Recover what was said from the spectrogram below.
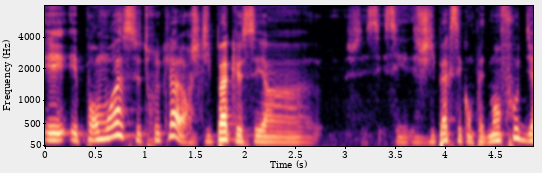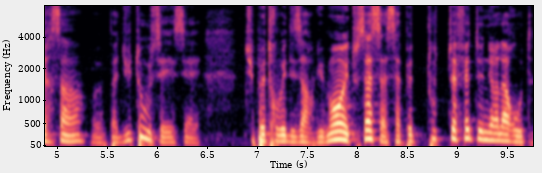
Et, pour moi, ce truc-là, alors je dis pas que c'est je dis pas que c'est complètement fou de dire ça, hein. euh, pas du tout. Tu peux trouver des arguments et tout ça, ça, ça peut tout à fait tenir la route.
